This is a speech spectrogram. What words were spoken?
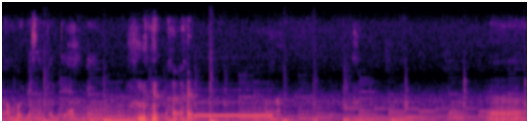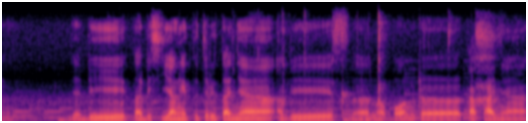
Bang Budi satu gaming. Eh, jadi tadi siang itu ceritanya habis eh, nelpon ke kakaknya.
